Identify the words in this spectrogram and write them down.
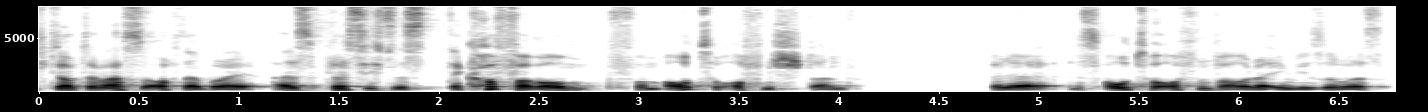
Ich glaube, da warst du auch dabei, als plötzlich das, der Kofferraum vom Auto offen stand. Oder das Auto offen war oder irgendwie sowas.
